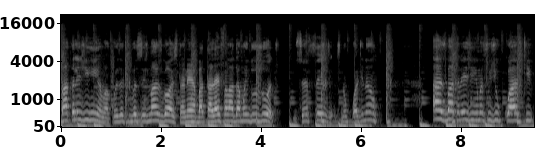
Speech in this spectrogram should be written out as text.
Batalhas de rima, coisa que vocês mais gostam, né? Batalhar e falar da mãe dos outros. Isso é feio, gente, não pode não. As batalhas de rima surgiu quase que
